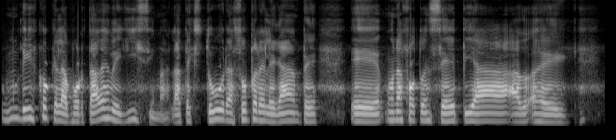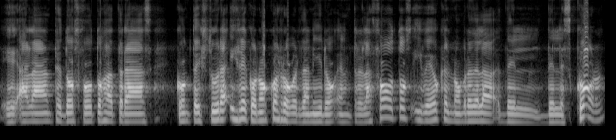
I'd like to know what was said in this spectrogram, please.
un disco que la portada es bellísima, la textura súper elegante, eh, una foto en sepia, eh, eh, adelante, dos fotos atrás, con textura, y reconozco a Robert De Niro entre las fotos y veo que el nombre de la, del, del score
